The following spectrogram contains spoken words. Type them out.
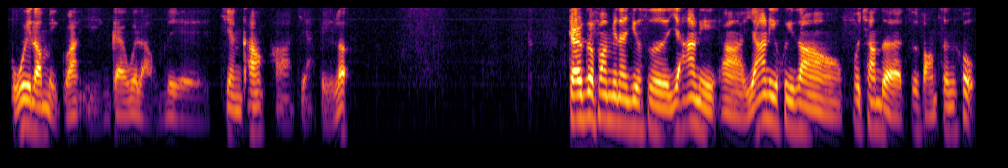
不为了美观，也应该为了我们的健康啊减肥了。第二个方面呢，就是压力啊，压力会让腹腔的脂肪增厚。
